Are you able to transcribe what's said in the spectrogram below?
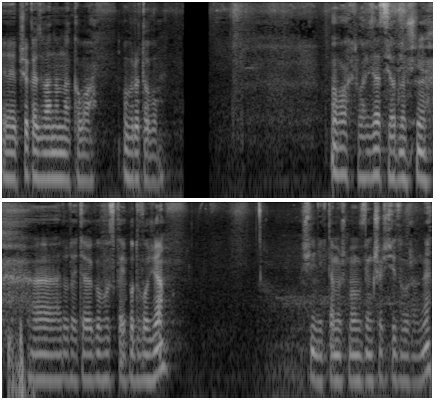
e, przekazywaną na koła obrotową. Nowa aktualizacja odnośnie e, tutaj całego wózka i podwozia. Silnik tam już mam w większości złożony.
